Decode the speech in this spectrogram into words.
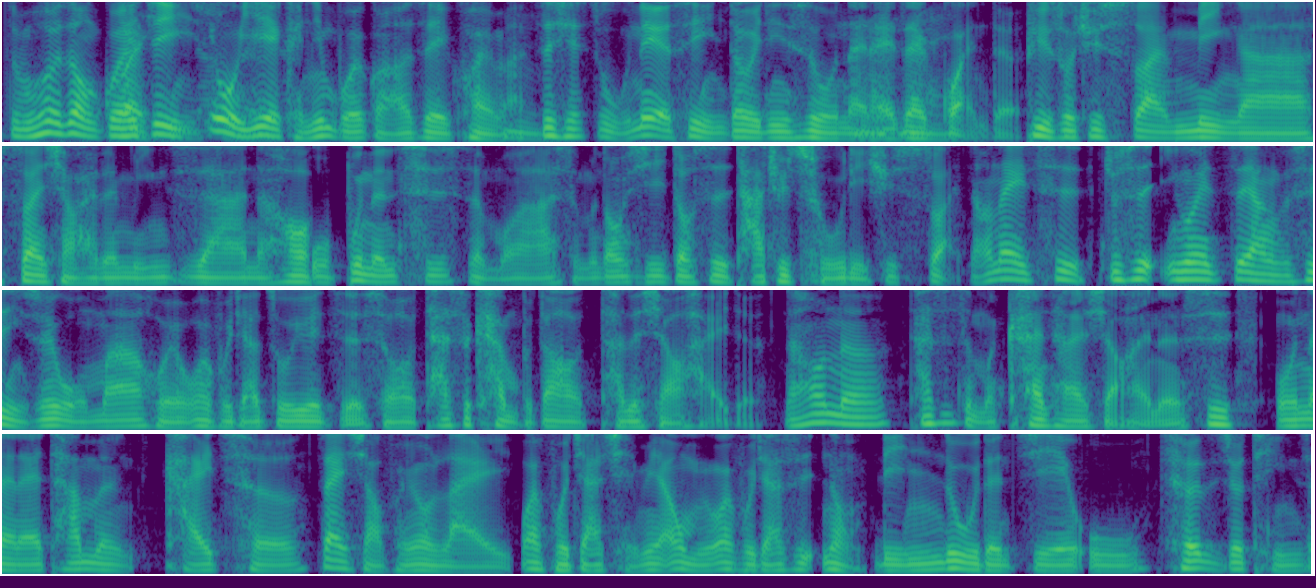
怎么会有这种规定？因为我爷爷肯定不会管到这一块嘛，这些组内的事情都一定是我奶奶在管的。譬如说去算命啊，算小孩的名字啊，然后我不能吃什么啊，什么东西都是她去处理去算。然后那一次就是因为这样的事情，所以我妈回外婆家坐月子的时候，她是看不到她的小孩的。然后呢，她是怎么看她的小孩呢？是我奶奶他们开车载小朋友来外婆家前面，而我们外婆家是那种临路的街屋，车子就停在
